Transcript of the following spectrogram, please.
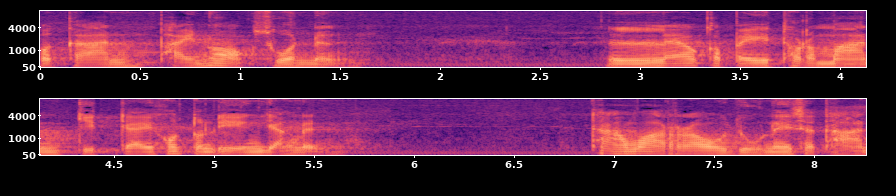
บการณ์ภายนอกส่วนหนึ่ง แล้วก็ไปทรมานจิตใจของตนเองอย่างหนึ่ง ถ้าว่าเราอยู่ในสถาน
